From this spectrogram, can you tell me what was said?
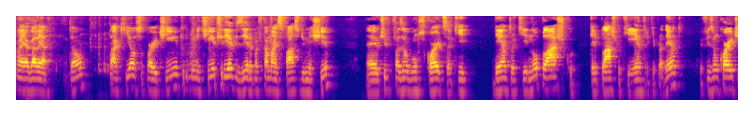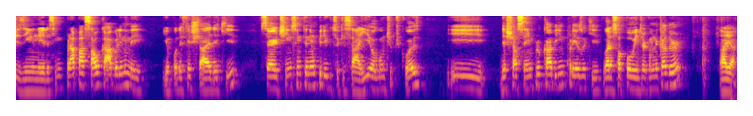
Aí, ó, galera. Então, tá aqui, ó, o suportinho, tudo bonitinho. Eu tirei a viseira para ficar mais fácil de mexer. É, eu tive que fazer alguns cortes aqui dentro, aqui no plástico, aquele plástico que entra aqui para dentro. Eu fiz um cortezinho nele assim para passar o cabo ali no meio e eu poder fechar ele aqui certinho sem ter nenhum perigo disso aqui sair algum tipo de coisa e deixar sempre o cabinho preso aqui. Agora é só pôr o intercomunicador. Aí, ó.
